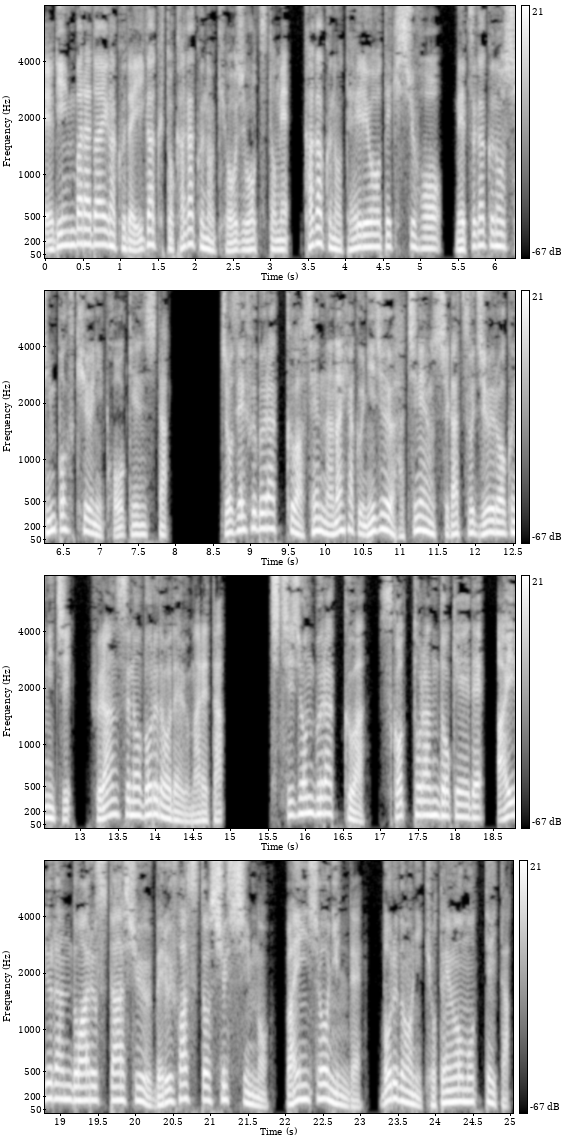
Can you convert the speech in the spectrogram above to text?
エディンバラ大学で医学と科学の教授を務め、科学の定量的手法、熱学の進歩普及に貢献した。ジョゼフ・ブラックは1728年4月16日、フランスのボルドーで生まれた。父ジョン・ブラックは、スコットランド系で、アイルランド・アルスター州ベルファスト出身のワイン商人で、ボルドーに拠点を持っていた。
